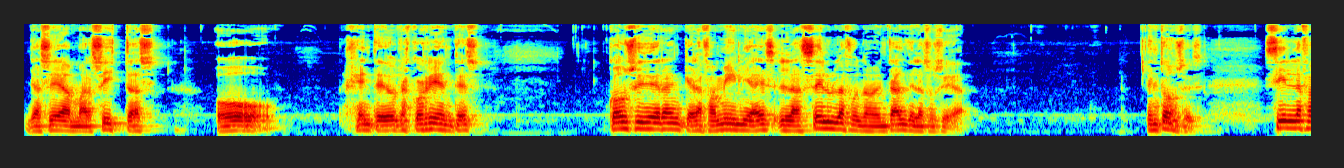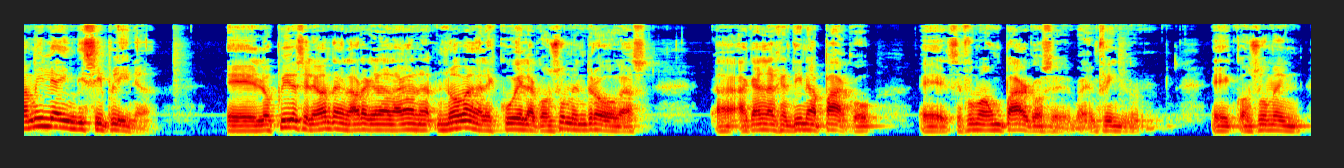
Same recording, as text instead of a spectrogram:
ya sean marxistas o gente de otras corrientes, consideran que la familia es la célula fundamental de la sociedad. Entonces, si en la familia hay indisciplina, eh, los pibes se levantan a la hora que les da la gana, no van a la escuela, consumen drogas, acá en la Argentina Paco, eh, se fuma un Paco, en fin, eh, consumen,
